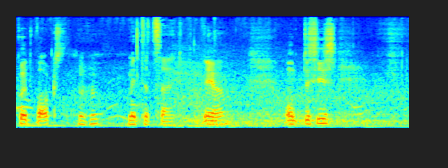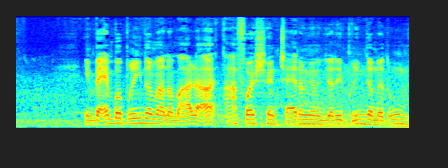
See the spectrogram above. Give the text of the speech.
gut wächst. Mhm. Mit der Zeit. Ja. Und das ist, im Weinbau bringt man normal auch, auch falsche Entscheidungen und ja, die bringt er nicht um,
